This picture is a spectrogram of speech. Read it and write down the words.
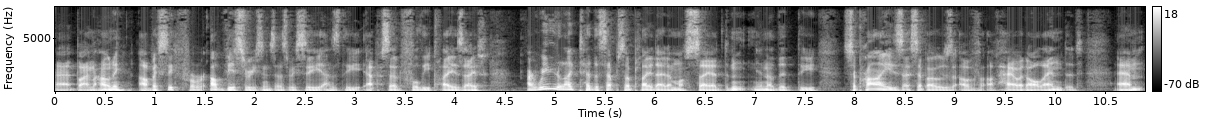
uh, by Mahoney, obviously for obvious reasons, as we see as the episode fully plays out. I really liked how this episode played out. I must say, I didn't, you know, the the surprise, I suppose, of, of how it all ended. Um,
